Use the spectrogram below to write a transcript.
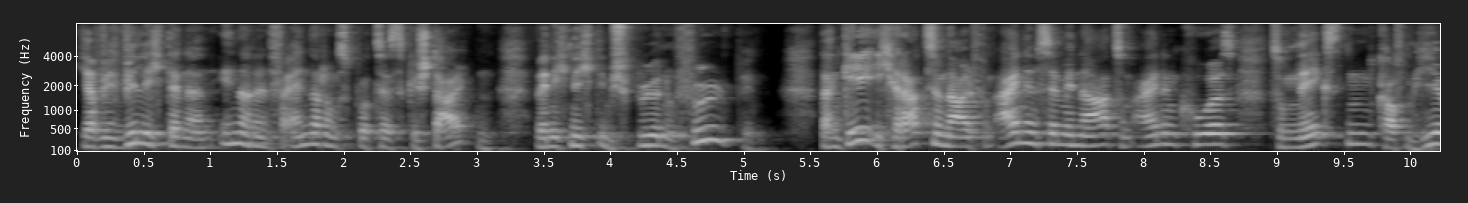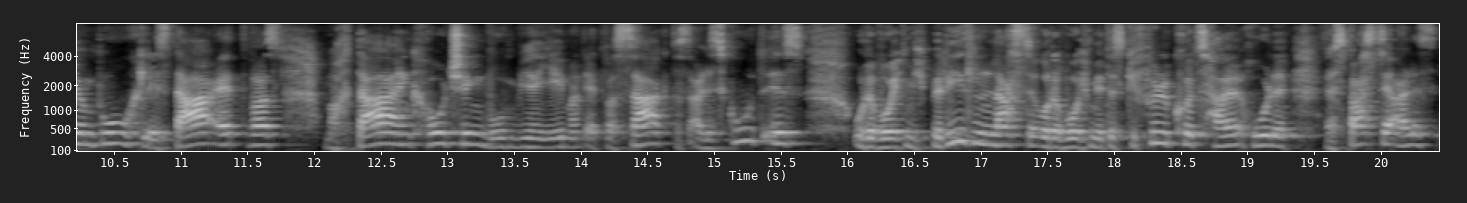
ja, wie will ich denn einen inneren Veränderungsprozess gestalten, wenn ich nicht im Spüren und Fühlen bin? Dann gehe ich rational von einem Seminar zum einen Kurs zum nächsten, kaufe mir hier ein Buch, lese da etwas, mache da ein Coaching, wo mir jemand etwas sagt, dass alles gut ist, oder wo ich mich berieseln lasse, oder wo ich mir das Gefühl kurz hole, es passt ja alles,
